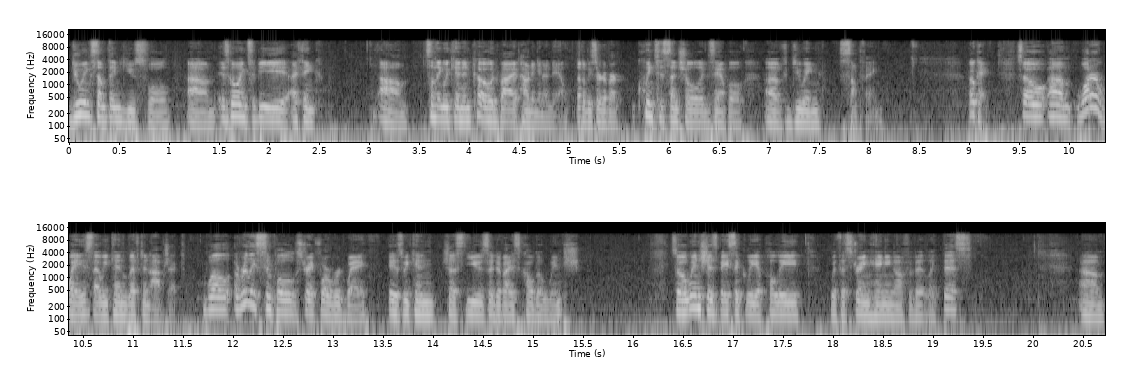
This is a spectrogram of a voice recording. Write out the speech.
doing something useful um, is going to be, I think, um, something we can encode by pounding in a nail. That'll be sort of our quintessential example of doing something. Okay, so um, what are ways that we can lift an object? Well, a really simple, straightforward way is we can just use a device called a winch. So a winch is basically a pulley with a string hanging off of it like this. Um,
